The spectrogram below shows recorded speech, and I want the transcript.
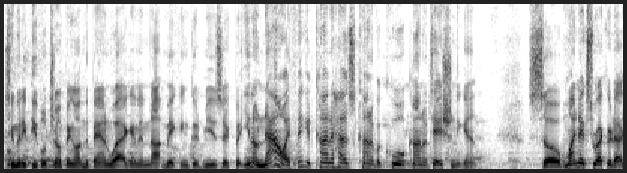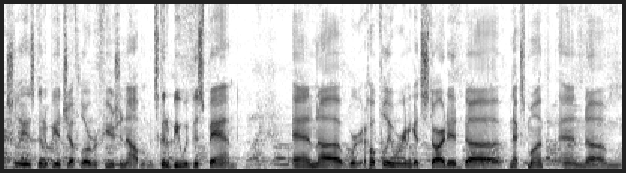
too many people jumping on the bandwagon and not making good music. But you know, now I think it kind of has kind of a cool connotation again. So my next record actually is going to be a Jeff Lorber fusion album. It's going to be with this band, and uh, we're hopefully we're going to get started uh, next month. And um,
